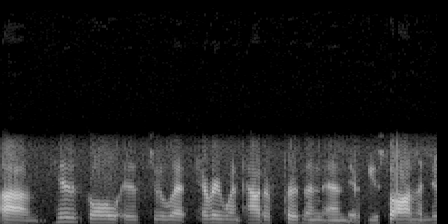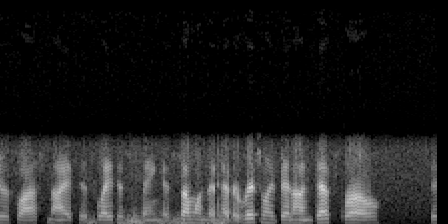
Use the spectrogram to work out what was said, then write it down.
Um, his goal is to let everyone out of prison. And if you saw in the news last night, his latest thing is someone that had originally been on death row uh,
